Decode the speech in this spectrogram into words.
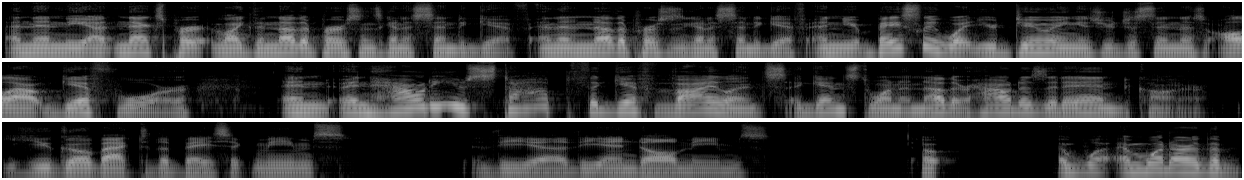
And then the uh, next per like another person's going to send a gif. And then another person's going to send a gif. And you're basically what you're doing is you're just in this all out gif war. And and how do you stop the gif violence against one another? How does it end connor? You go back to the basic memes, the uh, the end all memes. And what and what are the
